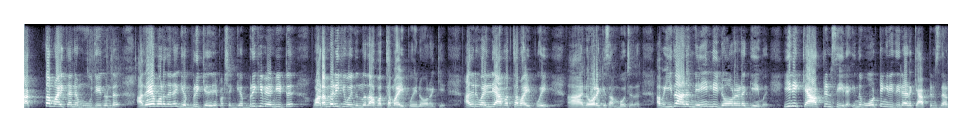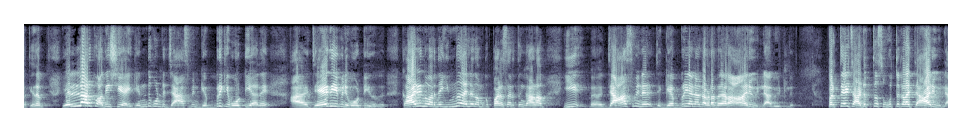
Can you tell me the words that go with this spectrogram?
ശക്തമായി തന്നെ മൂവ് ചെയ്യുന്നുണ്ട്. അതേപോലെ തന്നെ ഗബ്രിക്കെതിരെ പക്ഷെ ഗബ്രിക്ക് വേണ്ടിയിട്ട് വടംവലിക്ക് പോയി നിന്നത് അബദ്ധമായി പോയി നോറയ്ക്ക്. അതൊരു വലിയ അബദ്ധമായി പോയി നോറയ്ക്ക് സംഭവിച്ചത്. അപ്പോൾ ഇതാണ് മെയിൻലി നോറയുടെ ഗെയിം. ഇനി ക്യാപ്റ്റൻസിയിൽ ഇന്ന് വോട്ടിംഗ് രീതിയിലാണ് ക്യാപ്റ്റൻസി നടത്തിയത്. എല്ലാവർക്കും അതിശയമായി എന്തുകൊണ്ട് ജാസ്മിൻ ഗബ്രിക്ക് വോട്ട് ചെയ്യാതെ ജയദീപിന് വോട്ട് ചെയ്തത്? കാര്യം എന്ന് പറഞ്ഞാൽ ഇന്ന് തന്നെ നമുക്ക് പല സ്ഥലത്തും കാണാം. ഈ ജാസ്മിന് ഗബ്രി അല്ലാണ്ട് അവിടെ വേറെ ആരുമില്ല ആ വീട്ടിൽ പ്രത്യേകിച്ച് അടുത്ത സുഹൃത്തുക്കളായിട്ട് ആരുമില്ല.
